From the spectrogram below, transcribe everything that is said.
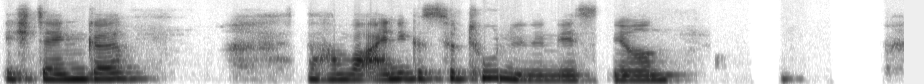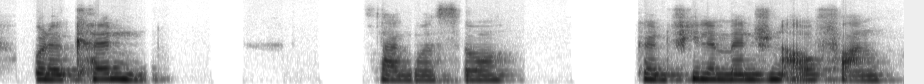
ich denke, da haben wir einiges zu tun in den nächsten Jahren. Oder können, sagen wir es so, können viele Menschen auffangen.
